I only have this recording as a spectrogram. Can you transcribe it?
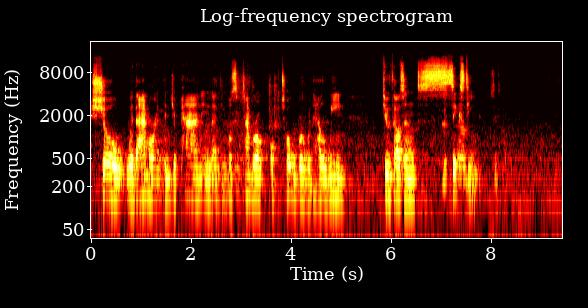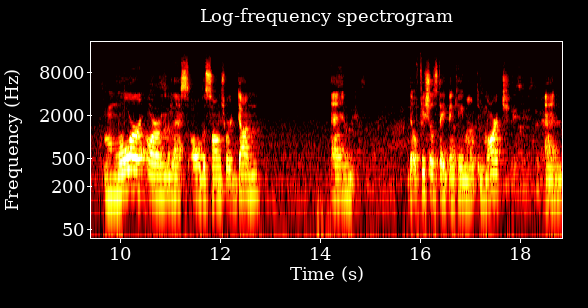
show with Amaranthe in Japan in I think it was September or October with Halloween 2016. More or less all the songs were done and the official statement came out in March and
